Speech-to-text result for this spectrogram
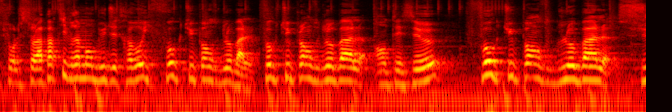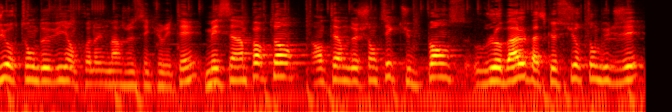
sur la partie vraiment budget travaux, il faut que tu penses global. Il faut que tu penses global en TCE, faut que tu penses global sur ton devis en prenant une marge de sécurité. Mais c'est important en termes de chantier que tu penses global parce que sur ton budget,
